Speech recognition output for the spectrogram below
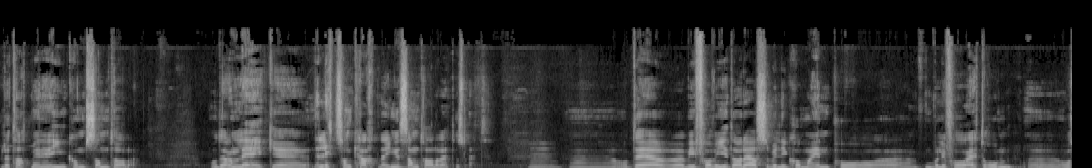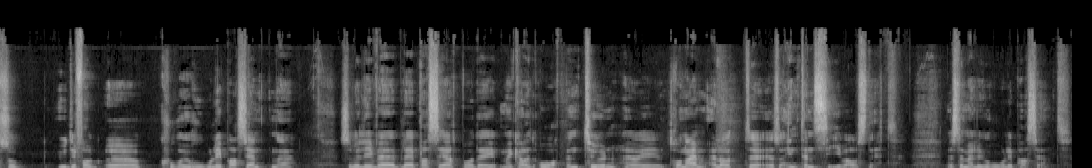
ble tatt med inn i en innkomstsamtale. Og der en lege Det er litt sånn kartleggingssamtale, rett og slett. Eh, og der vi får videre der, så vil de komme inn på uh, Vil de få et rom. Uh, og så ut ifra hvor urolig pasienten er, så vil de bli plassert på det vi kaller et åpent tun her i Trondheim, eller et altså intensivavsnitt. Hvis det er en veldig urolig pasient.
